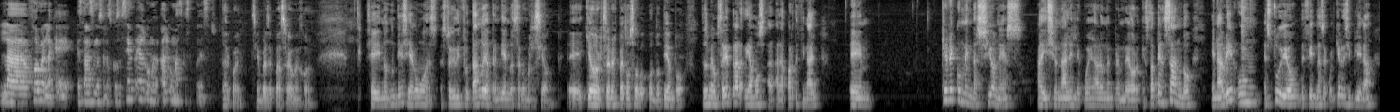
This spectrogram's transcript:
la forma en la que están haciéndose las cosas. Siempre hay algo, algo más que se puede hacer. Tal cual, siempre se puede hacer algo mejor. Sí, no, no tienes idea cómo estoy disfrutando y aprendiendo esta conversación. Eh, quiero ser respetuoso con tu tiempo. Entonces me gustaría entrar, digamos, a, la parte final. Em, ¿Qué recomendaciones adicionales le puedes dar a un emprendedor que está pensando en abrir un estudio de fitness de cualquier disciplina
